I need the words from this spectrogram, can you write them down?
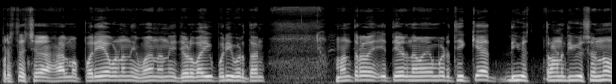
પ્રશ્ન છે. હાલમાં પર્યાવરણ અને વન અને જળવાયુ પરિવર્તન મંત્રાલય તેર નવેમ્બરથી કયા દિવસ, ત્રણ દિવસનો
